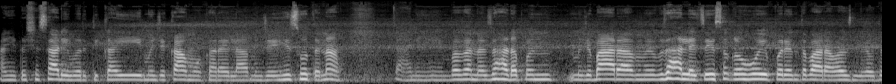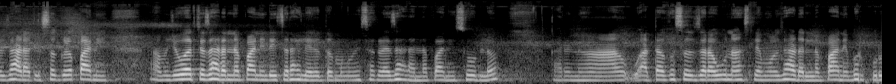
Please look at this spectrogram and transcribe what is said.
आणि तशा साडीवरती काही म्हणजे कामं करायला म्हणजे हेच होतं ना. आणि बघा ना झाडं पण म्हणजे बारा झाल्याचं हे सगळं होईपर्यंत बारा वाजलेलं होतं. झाडातलं सगळं पाणी म्हणजे वरच्या झाडांना पाणी द्यायचं राहिलेलं होतं. मग मी सगळ्या झाडांना पाणी सोडलं. कारण आता कसं जरा ऊन असल्यामुळे झाडांना पाणी भरपूर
